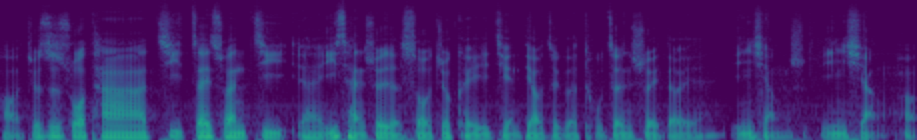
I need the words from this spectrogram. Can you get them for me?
好，就是说，它计在算计呃遗产税的时候，就可以减掉这个土增税的影响影响，哈。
